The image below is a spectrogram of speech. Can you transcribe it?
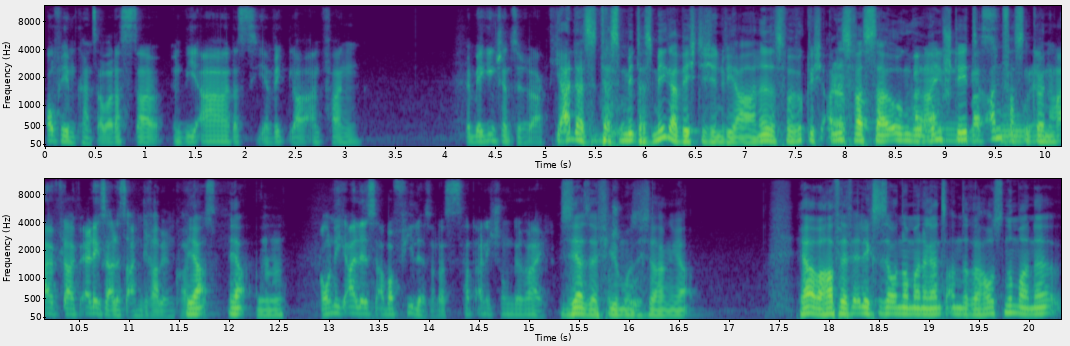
aufheben kannst, aber dass da in VR, dass die Entwickler anfangen, mehr Gegenstände zu interaktieren. Ja, das, das, das ist mega wichtig in VR, ne? Dass wir wirklich alles, was da irgendwo Allein, rumsteht, was anfassen du können. In Half-Life Alex alles angrabbeln Ja, konntest. ja, Mhm. Auch nicht alles, aber vieles. Und das hat eigentlich schon gereicht. sehr, sehr viel, muss gut. ich sagen, ja. Ja, aber Half-Life Alyx ist auch nochmal eine ganz andere Hausnummer, ne?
